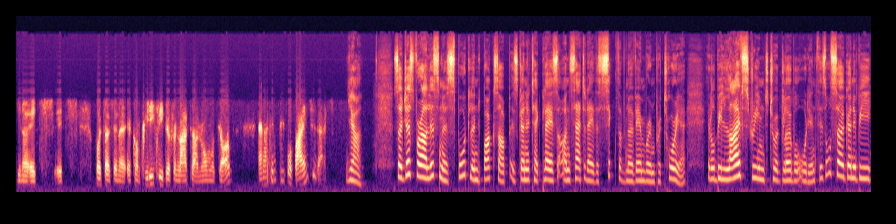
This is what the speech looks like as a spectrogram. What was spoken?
you know, it's it's puts us in a, a completely different light to our normal jobs, and I think people buy into that. Yeah. So, just for our listeners, Sportland BOXOP is going to take place on Saturday, the 6th of November in Pretoria. It'll be live streamed to a global audience. There's also going to be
